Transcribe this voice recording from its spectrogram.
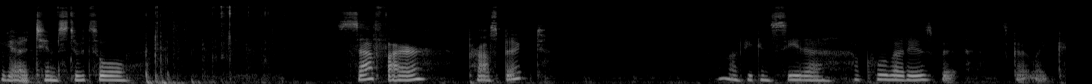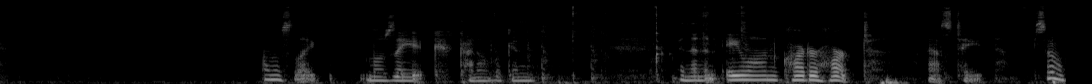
We got a Tim Stützle Sapphire Prospect. I don't know if you can see the how cool that is, but got like almost like mosaic kind of looking. And then an Alon Carter Hart acetate. So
